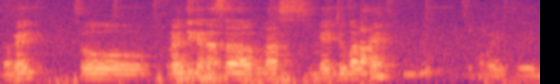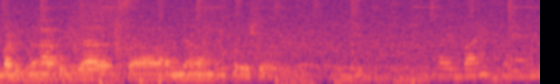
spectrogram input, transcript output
Okay? So, ready ka na sa mas medyo malaki? Mhm. Sige. Okay, so balik na natin yan sa kanyang enclosure. Bye-bye, friend.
